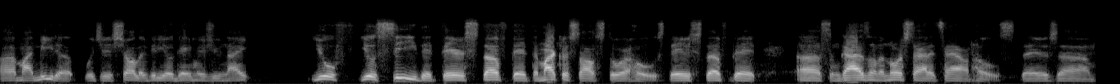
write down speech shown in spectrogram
uh, my meetup, which is Charlotte Video Gamers Unite, you'll you'll see that there's stuff that the Microsoft Store hosts. There's stuff that uh, some guys on the north side of town host. There's um,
